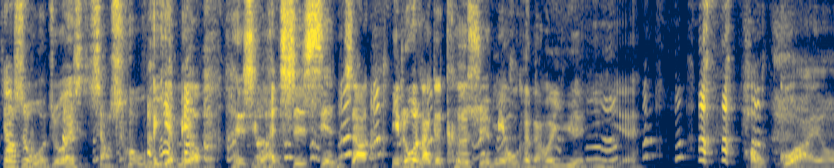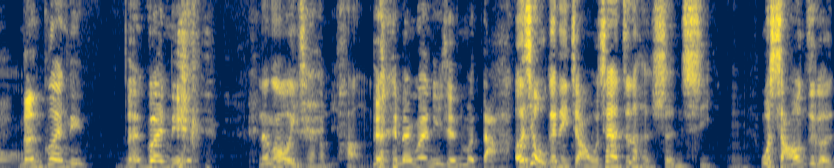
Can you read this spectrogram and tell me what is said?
要是我就会想说，我也没有很喜欢吃鲜渣。你如果来个科学面，我可能会愿意耶。好怪哦，难怪你，难怪你，难怪我以前很胖。对，难怪你以前那么大。而且我跟你讲，我现在真的很生气。嗯，我想要这个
